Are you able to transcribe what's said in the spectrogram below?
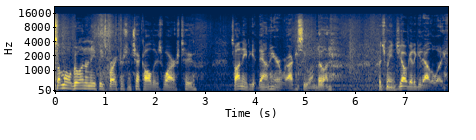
So I'm gonna go underneath these breakers and check all these wires too. So I need to get down here where I can see what I'm doing, which means y'all gotta get out of the way.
